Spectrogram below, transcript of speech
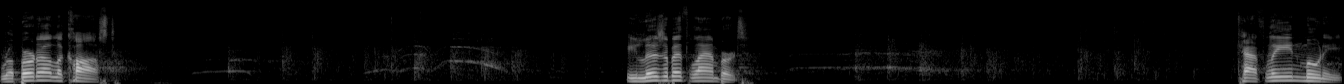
Roberta Lacoste. Elizabeth Lambert. Kathleen Mooney.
